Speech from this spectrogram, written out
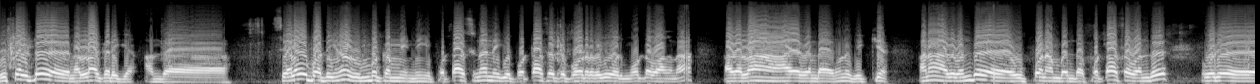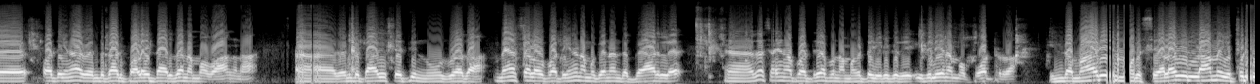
ரிசல்ட்டு நல்லா கிடைக்கும். அந்த செலவு பார்த்தீங்கன்னா ரொம்ப கம்மி. நீங்கள் பொட்டாசுனா இன்னைக்கு பொட்டாசத்து போடுறதுக்கு ஒரு மூட்டை வாங்கினா அதெல்லாம் ஆயிரம் ரெண்டாயிரம்னு விற்கும் ஆனால் அது வந்து இப்போ நம்ம இந்த பொட்டாசை வந்து ஒரு பார்த்தீங்கன்னா ரெண்டு தார் பழைய தார் தான் நம்ம வாங்கினா ரெண்டு தார் சேர்த்து நூறுரூவா தான். மேசளவு பார்த்தீங்கன்னா நமக்கு என்ன இந்த பேரலு அதான் சைனா பாட்டு அப்போ நம்மகிட்ட இருக்குது. இதுலேயே நம்ம போட்டுறோம். இந்த மாதிரி நமக்கு செலவு இல்லாமல் எப்படி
